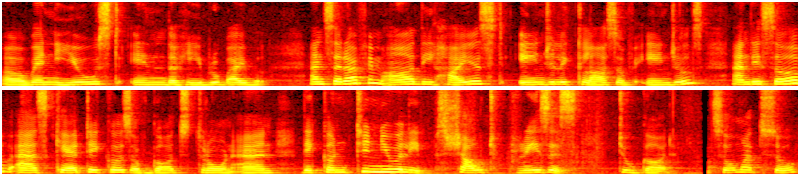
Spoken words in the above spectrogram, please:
uh, when used in the Hebrew Bible. And seraphim are the highest angelic class of angels, and they serve as caretakers of God's throne, and they continually shout praises to God. So much so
